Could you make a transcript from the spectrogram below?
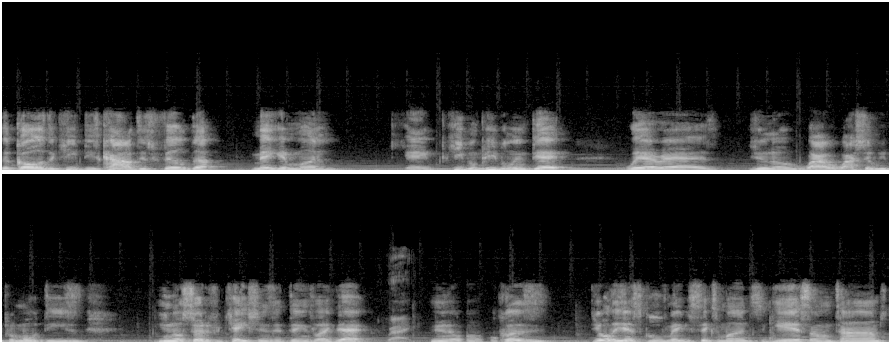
the goal is to keep these colleges filled up, making money, and keeping people in debt. Whereas, you know, why why should we promote these, you know, certifications and things like that? Right. You know, because you only in school maybe six months, a year sometimes,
